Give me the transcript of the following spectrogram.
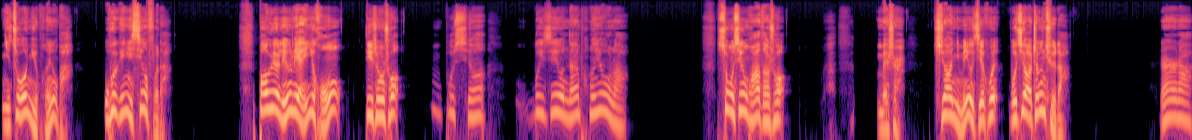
你做我女朋友吧，我会给你幸福的。”包月玲脸一红，低声说：“不行，我已经有男朋友了。”宋兴华则说：“没事，只要你没有结婚，我就要争取的。”然而呢，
